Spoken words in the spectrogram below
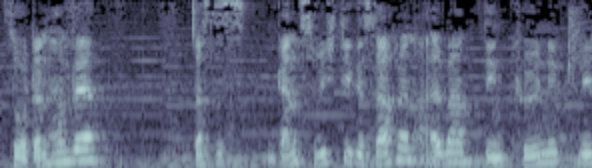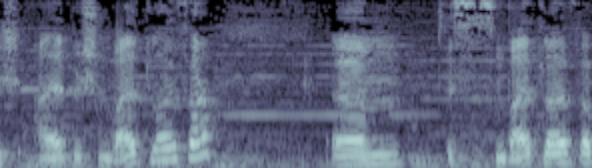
So, dann haben wir, das ist eine ganz wichtige Sache in Alba, den königlich-albischen Waldläufer. Ähm, es ist ein Waldläufer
